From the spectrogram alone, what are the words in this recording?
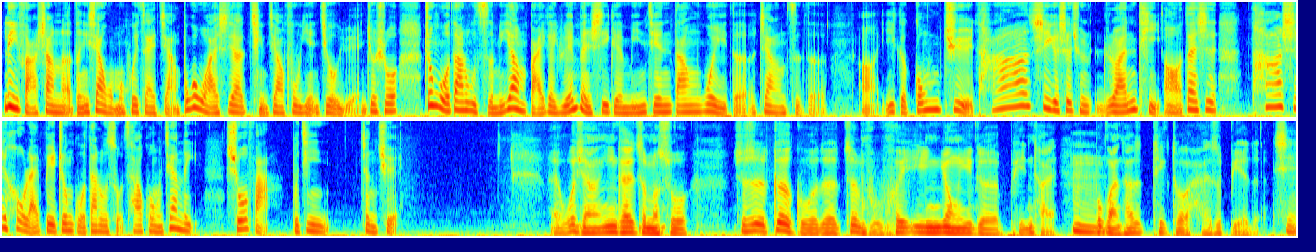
立法上呢，等一下我们会再讲。不过我还是要请教副研究员，就说中国大陆怎么样把一个原本是一个民间单位的这样子的啊一个工具，它是一个社群软体啊，但是它是后来被中国大陆所操控，这样的说法不尽正确。哎，我想应该这么说，就是各国的政府会应用一个平台，嗯，不管它是 TikTok 还是别的，是，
